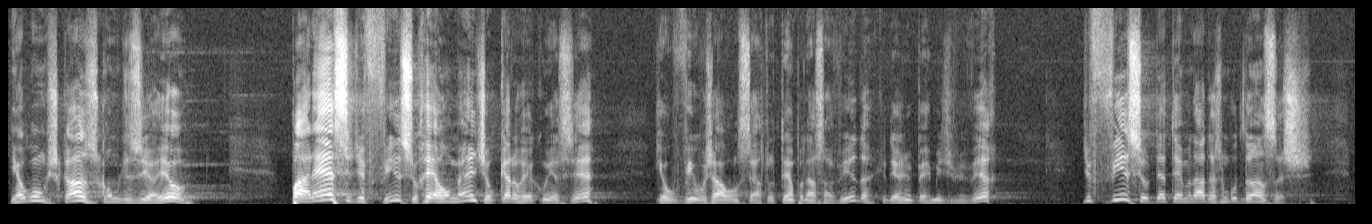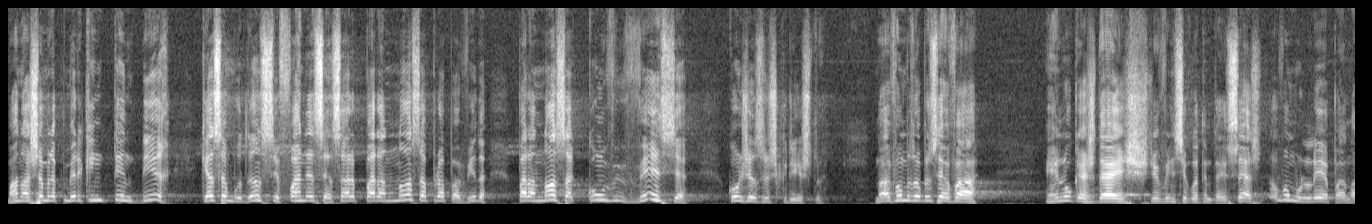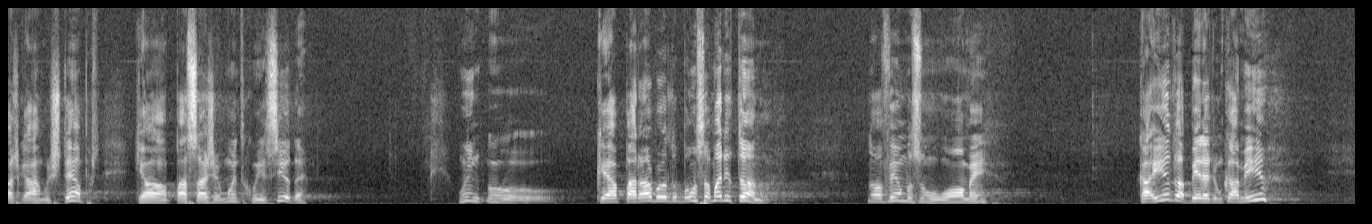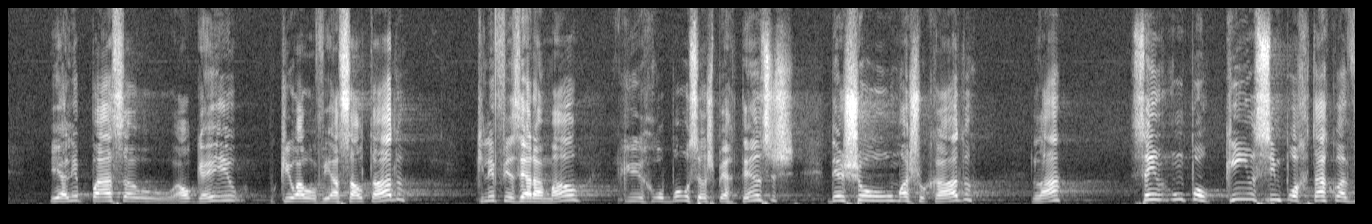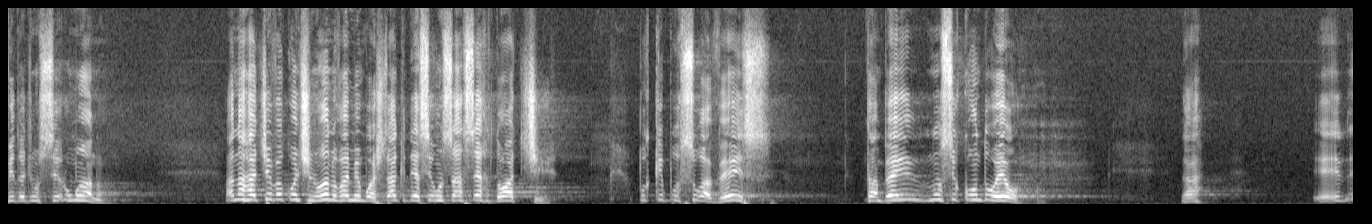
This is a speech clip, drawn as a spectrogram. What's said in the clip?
Em alguns casos, como dizia eu, parece difícil, realmente, eu quero reconhecer, que eu vivo já há um certo tempo nessa vida, que Deus me permite viver, difícil determinadas mudanças. Mas nós temos primeiro que entender que essa mudança se faz necessária para a nossa própria vida, para a nossa convivência com Jesus Cristo. Nós vamos observar em Lucas 10, de 25 a 37, então vamos ler para nós ganharmos tempos, que é uma passagem muito conhecida, que é a parábola do bom samaritano. Nós vemos um homem caído à beira de um caminho, e ali passa alguém que o havia assaltado, que lhe fizera mal, que roubou os seus pertences, deixou-o machucado lá, sem um pouquinho se importar com a vida de um ser humano. A narrativa continuando vai me mostrar que desceu um sacerdote, porque por sua vez também não se condoeu. Né?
